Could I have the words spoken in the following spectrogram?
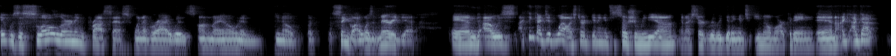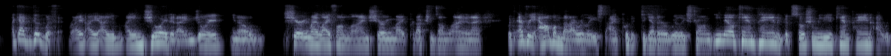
it was a slow learning process whenever I was on my own and, you know, but single. I wasn't married yet. And I was, I think I did well. I started getting into social media and I started really getting into email marketing. And I, I got I got good with it, right? I, I I enjoyed it. I enjoyed, you know, sharing my life online, sharing my productions online. And I with every album that I released, I put it together a really strong email campaign, a good social media campaign. I would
